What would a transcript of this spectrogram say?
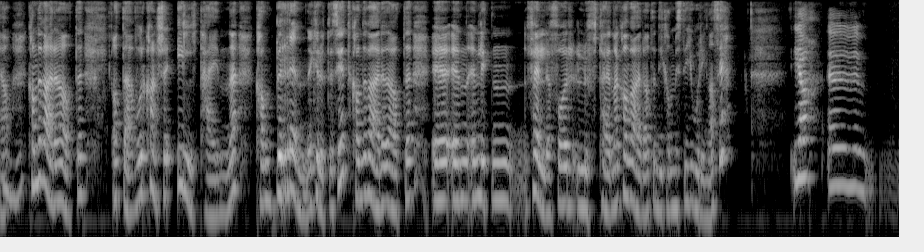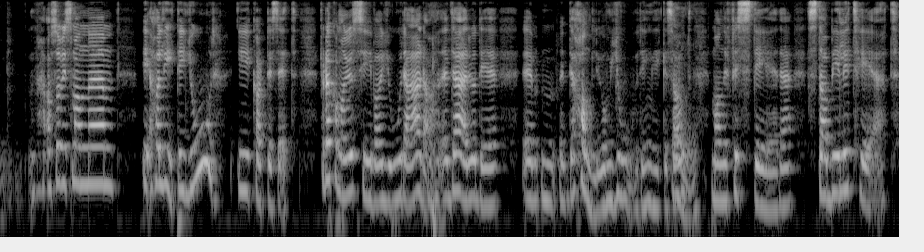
Ja. Kan det være at, at der hvor kanskje ildtegnene kan brenne kruttet sitt, kan det være at eh, en, en liten felle for lufttegna kan være at de kan miste jordinga si? Ja, Øh, altså hvis man øh, har lite jord i kartet sitt For da kan man jo si hva jord er, da. Det er jo det Det handler jo om jording, ikke sant? Manifestere. Stabilitet.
